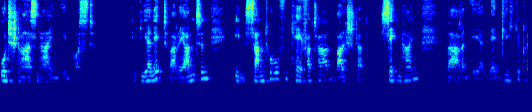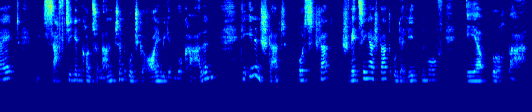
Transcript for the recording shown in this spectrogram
und Straßenheim im Osten. Die Dialektvarianten in Sandhofen, Käfertal, Wallstadt, Seckenheim waren eher ländlich geprägt, mit saftigen Konsonanten und geräumigen Vokalen, die Innenstadt, Oststadt, Schwetzingerstadt und der Lindenhof eher urban.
